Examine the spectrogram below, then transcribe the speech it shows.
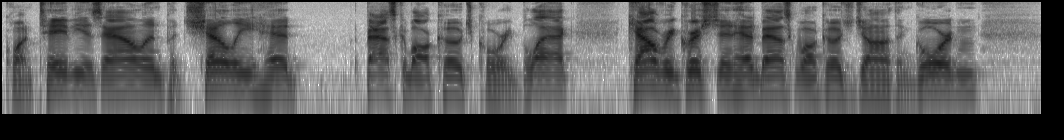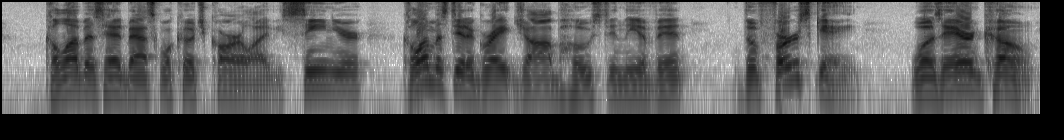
Quantavius Allen, Pacelli head basketball coach Corey Black, Calvary Christian head basketball coach Jonathan Gordon, Columbus head basketball coach Carl Ivy Sr. Columbus did a great job hosting the event. The first game was Aaron Cohn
